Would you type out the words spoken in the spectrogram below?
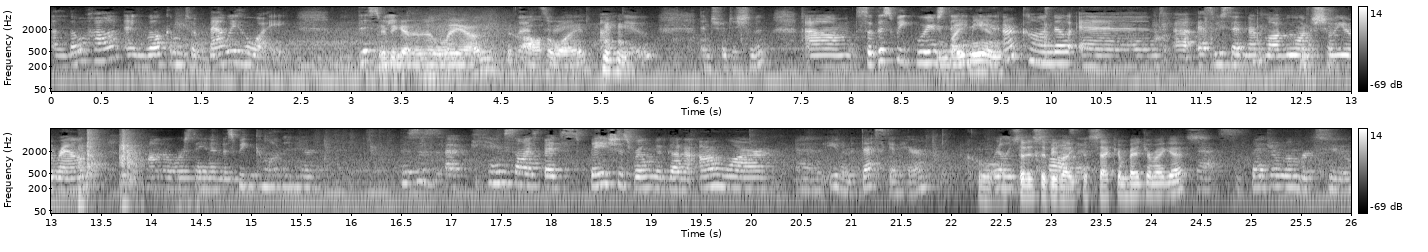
Aloha and welcome to Maui, Hawaii. This Maybe week, get a little layout, all Hawaiian. Right, I do, and traditional. Um, so this week we're staying in, in. our condo, and uh, as we said in our blog, we want to show you around the condo we're staying in this week. Come on in here. This is a king size bed, spacious room. We've got an armoire and even a desk in here. Cool. Really so this would be like the second bedroom, I guess? That's bedroom number two.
